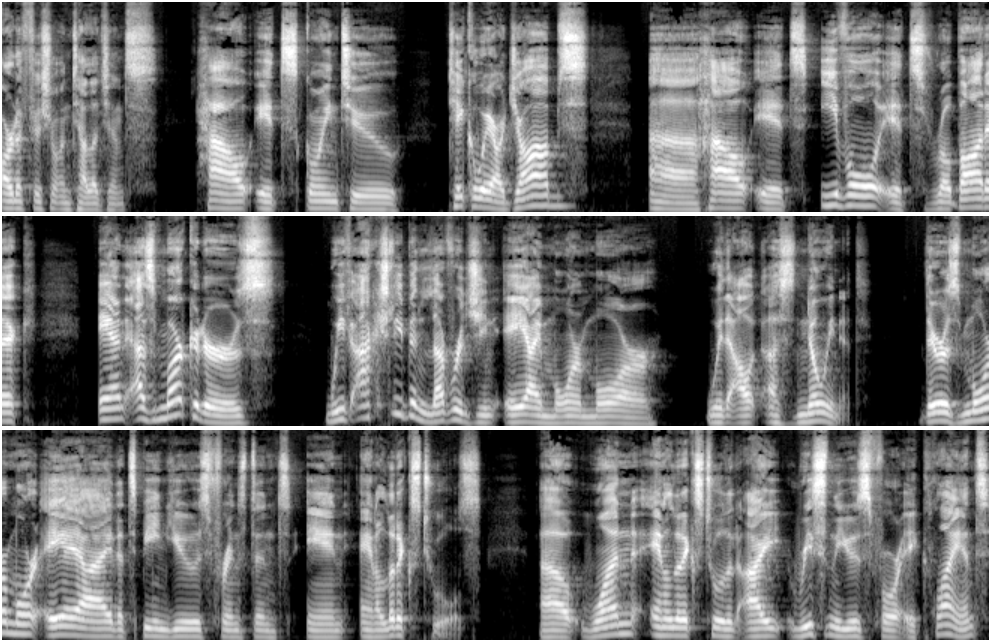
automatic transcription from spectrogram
artificial intelligence how it's going to take away our jobs, uh, how it's evil, it's robotic. And as marketers, we've actually been leveraging AI more and more without us knowing it. There is more and more AI that's being used, for instance, in analytics tools. Uh, one analytics tool that I recently used for a client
